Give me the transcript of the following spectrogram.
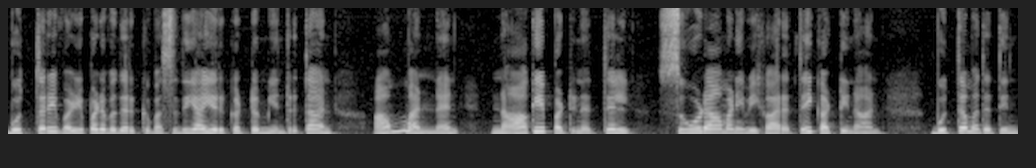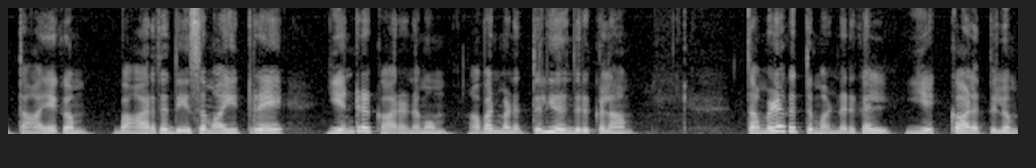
புத்தரை வழிபடுவதற்கு வசதியாய் இருக்கட்டும் என்று தான் அம்மன்னன் நாகைப்பட்டினத்தில் சூடாமணி விகாரத்தை கட்டினான். புத்த மதத்தின் தாயகம் பாரத தேசமாயிற்றே என்ற காரணமும் அவன் மனத்தில் இருந்திருக்கலாம். தமிழகத்து மன்னர்கள் எக்காலத்திலும்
